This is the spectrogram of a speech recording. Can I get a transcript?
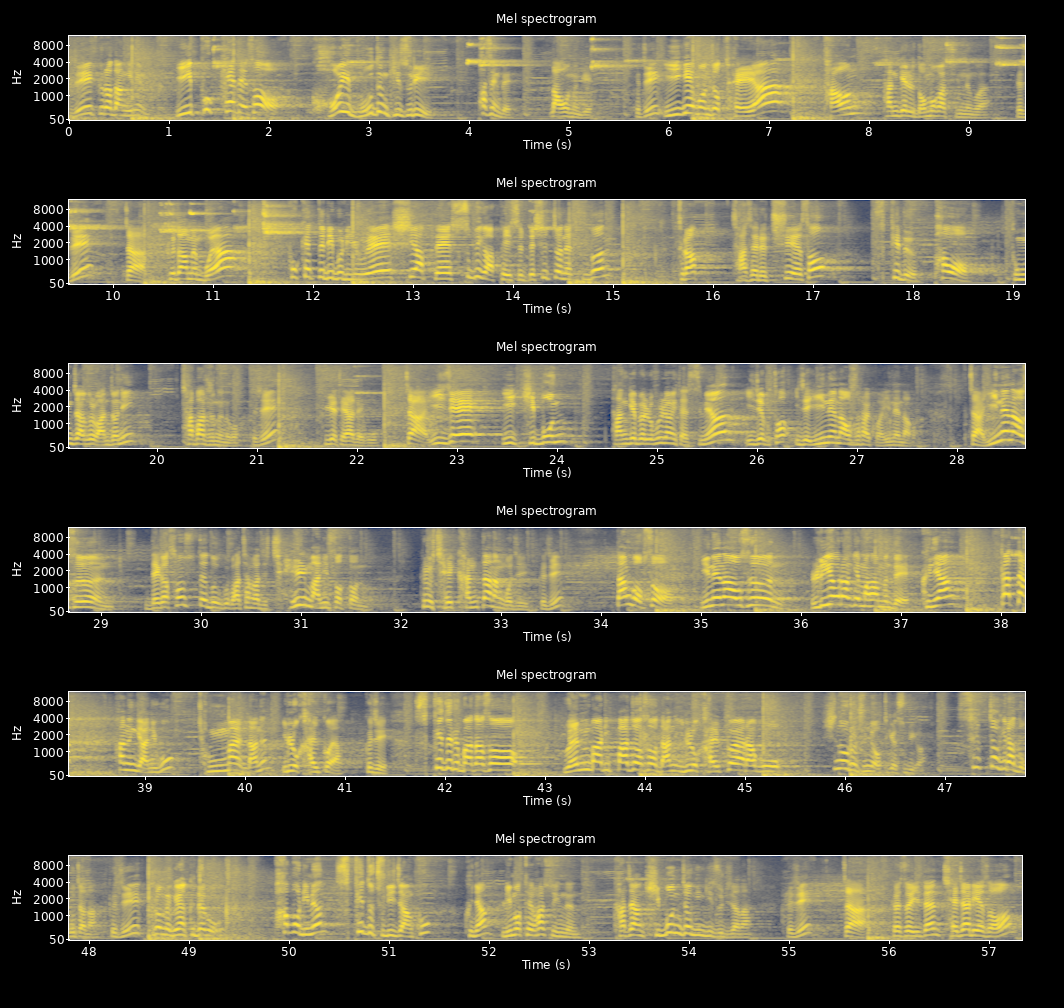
그지? 끌어당기는 힘. 이 포켓에서 거의 모든 기술이 파생돼. 나오는 게. 그지? 이게 먼저 돼야 다음 단계를 넘어갈 수 있는 거야. 그지? 자, 그 다음엔 뭐야? 포켓 드리블 이후에 시합 때 수비가 앞에 있을 때 실전에 쓰던 drop 자세를 취해서 스피드, 파워 동작을 완전히 잡아주는 거. 그지? 그게 돼야 되고. 자, 이제 이 기본 단계별로 훈련이 됐으면 이제부터 이제 인앤아웃을 할 거야, 인앤아웃. 자, 인앤아웃은 내가 선수 때도 그 마찬가지 제일 많이 썼던 그리고 제일 간단한 거지. 그지? 딴 거 없어. in and out은 리얼하게만 하면 돼. 그냥 까딱 하는 게 아니고 정말 나는 일로 갈 거야. 그지? 스피드를 받아서 왼발이 빠져서 나는 일로 갈 거야 라고 신호를 주면 어떻게 해, 수비가? 슬쩍이라도 오잖아. 그지? 그러면 그냥 그대로 파버리면 스피드 줄이지 않고 그냥 rim attack을 할수 있는 가장 기본적인 기술이잖아. 그지? 자, 그래서 일단 제자리에서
